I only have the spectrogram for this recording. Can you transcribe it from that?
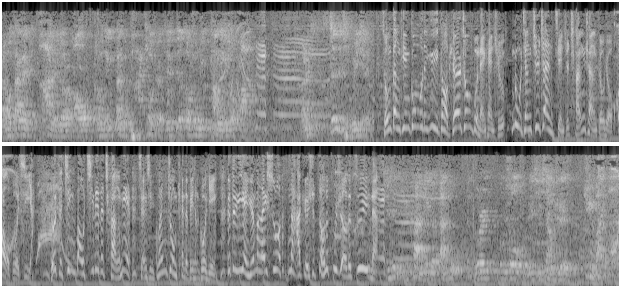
然后大概趴着有点凹，然后那个弹头啪跳出来，直接掉到胸里，烫了一手疤。反正真的挺危险。从当天公布的预告片中不难看出，怒江之战简直场场都有爆破戏呀！如此劲爆激烈的场面，相信观众看得非常过瘾。可对于演员们来说，那可是遭了不少的罪呢。其实你去看那个弹幕，很多人都说我们这期像是剧版跑，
